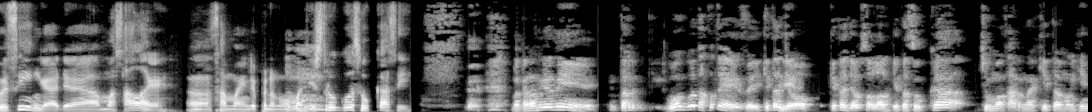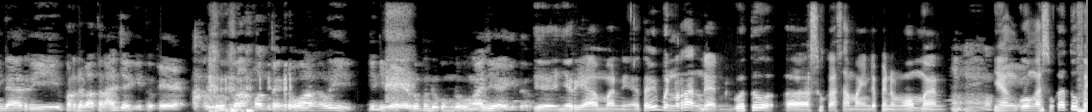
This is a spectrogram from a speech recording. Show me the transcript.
Gue sih nggak ada masalah ya uh, sama independent woman. Hmm. Justru gue suka sih. Beneran gak nih? Ntar gue gue takutnya ya Zay, kita Iya. jawab kita jawab soal kita suka cuma karena kita menghindari perdebatan aja gitu kayak ah lu mah konten doang kali. Jadi kayak lu pendukung-pendukung aja gitu. Ya nyari aman ya. Tapi beneran dan gue tuh uh, suka sama independent woman. Mm-mm, oke. Yang gue nggak suka tuh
